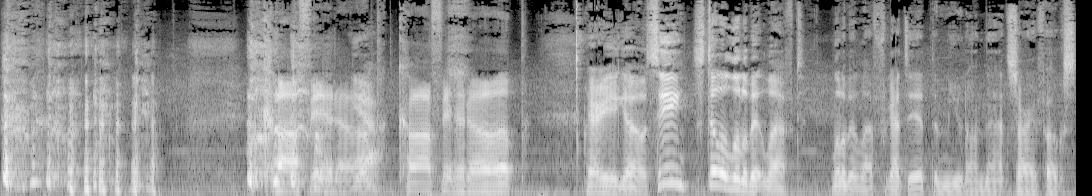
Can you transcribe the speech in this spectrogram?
Cough it up. Yeah. Cough it up. There you go. See, still a little bit left. A little bit left. Forgot to hit the mute on that. Sorry, folks.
